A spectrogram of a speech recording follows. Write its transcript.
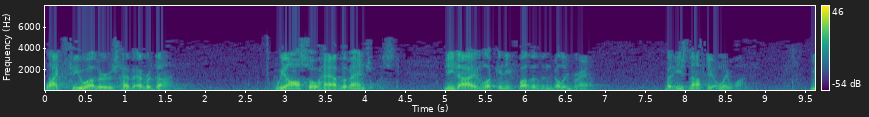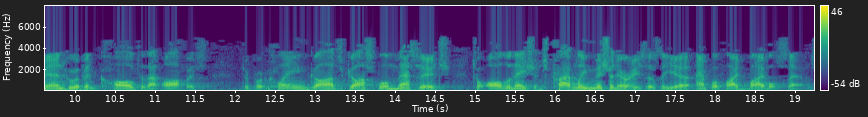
like few others have ever done. We also have evangelists. Need I look any further than Billy Graham? But he's not the only one. Men who have been called to that office to proclaim God's gospel message to all the nations. Traveling missionaries, as the uh, Amplified Bible says.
